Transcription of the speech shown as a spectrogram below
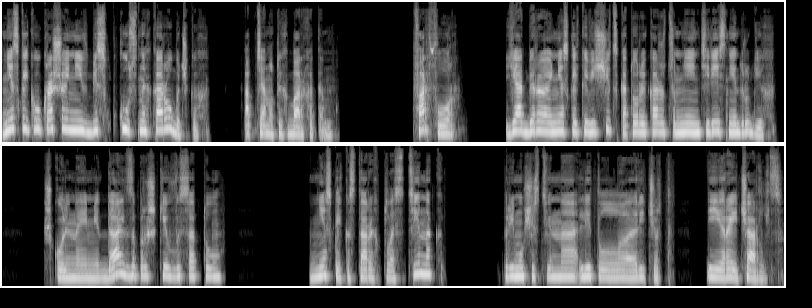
Несколько украшений в безвкусных коробочках, обтянутых бархатом. Фарфор. Я отбираю несколько вещиц, которые кажутся мне интереснее других. Школьная медаль за прыжки в высоту. Несколько старых пластинок, преимущественно Литл Ричард и Рэй Чарльз.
